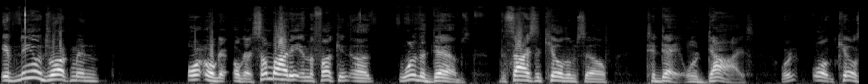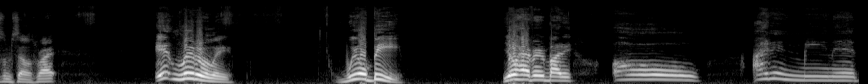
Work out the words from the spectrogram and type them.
If Neil Druckmann, or okay, okay, somebody in the fucking uh, one of the devs decides to kill themselves today or dies or well kills themselves, right? It literally will be you'll have everybody, "Oh, I didn't mean it."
